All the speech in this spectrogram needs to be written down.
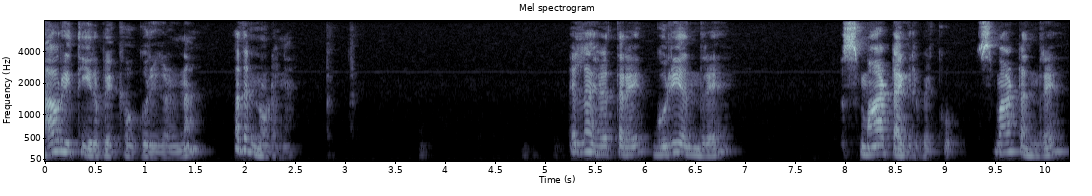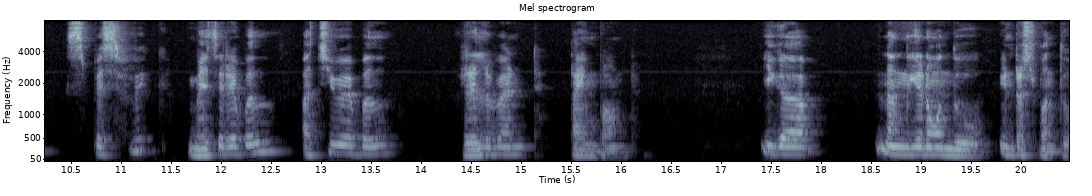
ಯಾವ ರೀತಿ ಇರಬೇಕು ಗುರಿಗಳನ್ನ? ಅದನ್ನು ನೋಡೋಣ. ಎಲ್ಲ ಹೇಳ್ತಾರೆ, ಗುರಿ ಅಂದರೆ ಸ್ಮಾರ್ಟ್ ಆಗಿರಬೇಕು. ಸ್ಮಾರ್ಟ್ ಅಂದರೆ specific measurable achievable relevant time bound ಈಗ ನನಗೇನೋ ಒಂದು ಇಂಟ್ರೆಸ್ಟ್ ಬಂತು.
